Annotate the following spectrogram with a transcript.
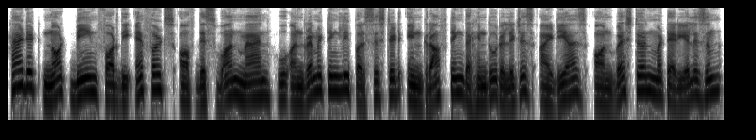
Had it not been for the efforts of this one man who unremittingly persisted in grafting the Hindu religious ideas on Western materialism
